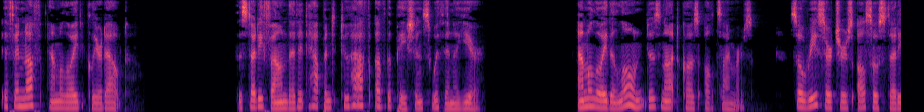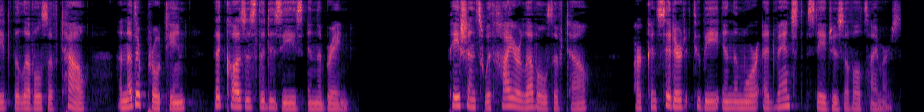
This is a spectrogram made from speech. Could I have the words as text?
if enough amyloid cleared out. The study found that it happened to half of the patients within a year. Amyloid alone does not cause Alzheimer's, so researchers also studied the levels of tau, another protein that causes the disease in the brain. Patients with higher levels of tau are considered to be in the more advanced stages of Alzheimer's.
